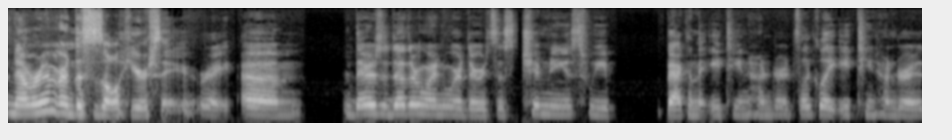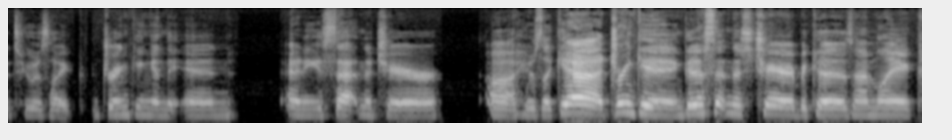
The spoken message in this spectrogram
now remember this is all hearsay, right? Um, there's another one where there's this chimney sweep back in the 1800s, like late 1800s, who was like drinking in the inn, and he sat in a chair. Uh, he was like, "Yeah, drinking, gonna sit in this chair because I'm like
